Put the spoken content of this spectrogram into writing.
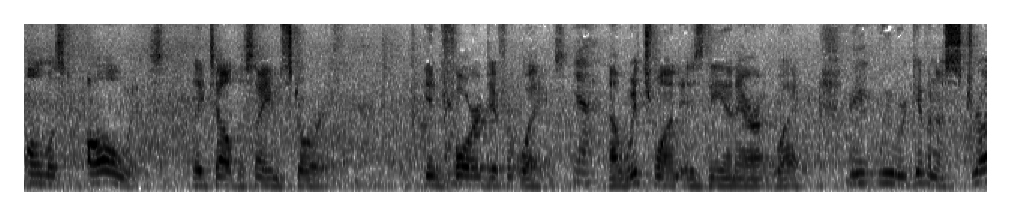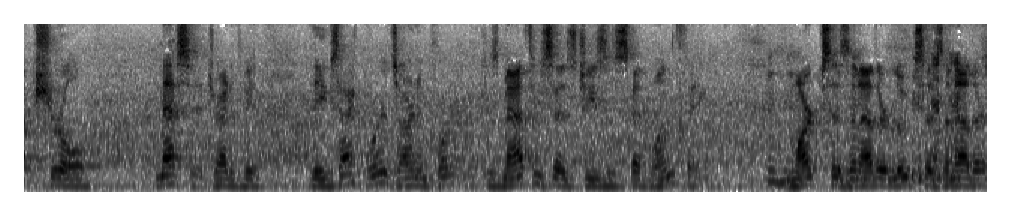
almost always they tell the same story in four different ways. Yeah. Now, which one is the inerrant way? We, we were given a structural message right at the beginning. The exact words aren't important because Matthew says Jesus said one thing, mm-hmm. Mark says mm-hmm. another, Luke says another,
